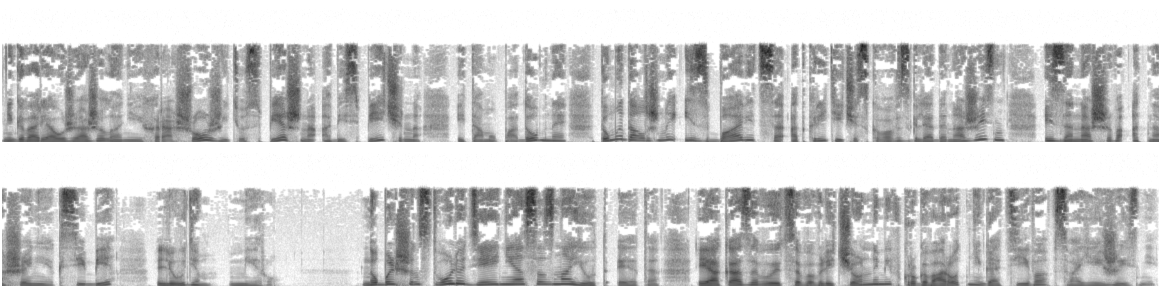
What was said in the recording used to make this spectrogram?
не говоря уже о желании хорошо жить, успешно, обеспеченно и тому подобное, то мы должны избавиться от критического взгляда на жизнь из-за нашего отношения к себе – людям, миру. Но большинство людей не осознают это и оказываются вовлеченными в круговорот негатива в своей жизни.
